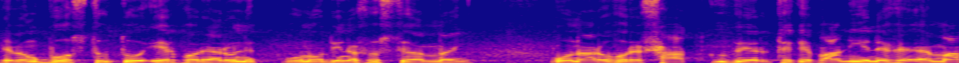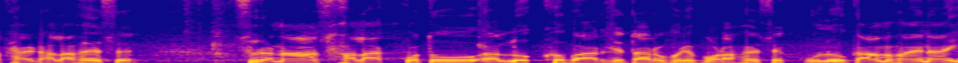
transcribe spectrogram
এবং বস্তুত এরপরে আর উনি কোনো দিনও সুস্থ হন নাই। ওনার উপরে সাত কূপের থেকে পানি এনে মাথায় ঢালা হয়েছে। সুরানাস ফালাক কত লক্ষ্যবার যে তার উপরে পড়া হয়েছে, কোনো কাম হয় নাই।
